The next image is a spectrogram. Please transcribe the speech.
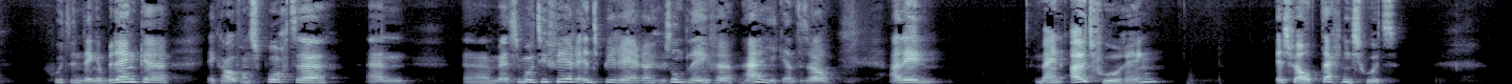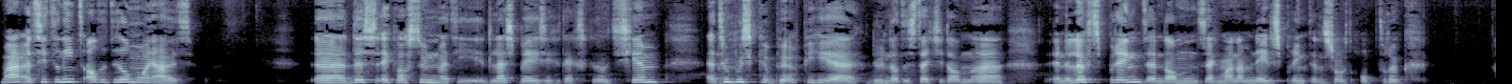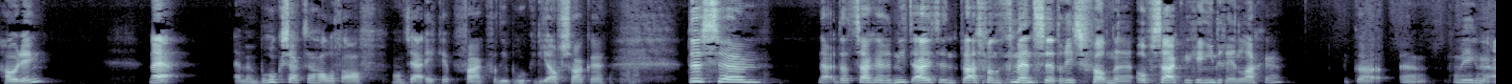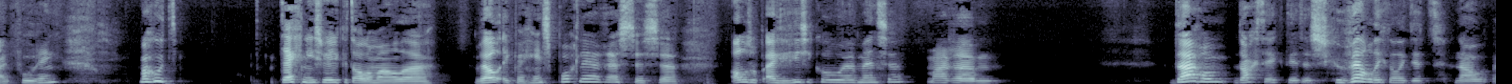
goed in dingen bedenken. Ik hou van sporten en uh, mensen motiveren, inspireren, gezond leven. Hè? Je kent het wel. Alleen mijn uitvoering is wel technisch goed, maar het ziet er niet altijd heel mooi uit. Uh, dus ik was toen met die les bezig, het cadeautje schim. En toen moest ik een burpee uh, doen. Dat is dat je dan in de lucht springt en dan zeg maar naar beneden springt in een soort opdrukhouding. Nou ja, en mijn broek zakte half af. Want ja, ik heb vaak van die broeken die afzakken. Dus um, nou, dat zag er niet uit. In plaats van dat mensen er iets van uh, opzaken, ging iedereen lachen. Uh, vanwege mijn uitvoering. Maar goed, technisch weet ik het allemaal wel. Ik ben geen sportlerares, dus alles op eigen risico, mensen. Maar um, daarom dacht ik, dit is geweldig dat ik dit nou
